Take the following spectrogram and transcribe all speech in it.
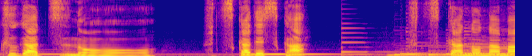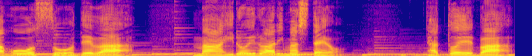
9月の2日ですか ?2 日の生放送ではまあいろいろありましたよ。例えば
